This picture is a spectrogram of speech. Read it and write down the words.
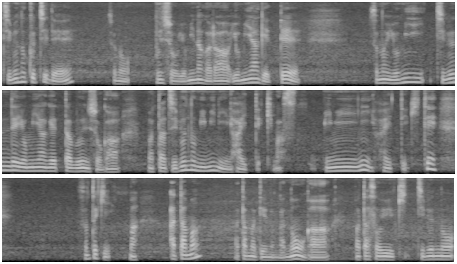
自分の口でその文章を読みながら読み上げてその読み自分で読み上げた文章がまた自分の耳に入ってきます。耳に入ってきてその時まあ頭？頭っていうのが脳がまたそういう自分の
